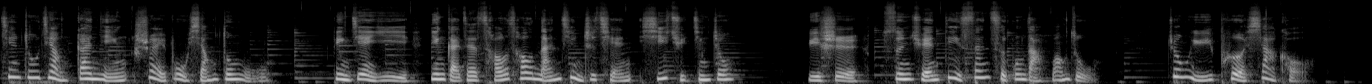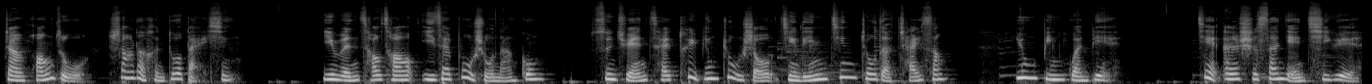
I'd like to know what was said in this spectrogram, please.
荆州将甘宁率部降东吴，并建议应改在曹操南进之前袭取荆州。于是孙权第三次攻打黄祖，终于破夏口，斩黄祖，杀了很多百姓。因闻曹操已在部署南攻，孙权才退兵驻守紧邻荆州的柴桑，拥兵观变。建安十三年七月，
